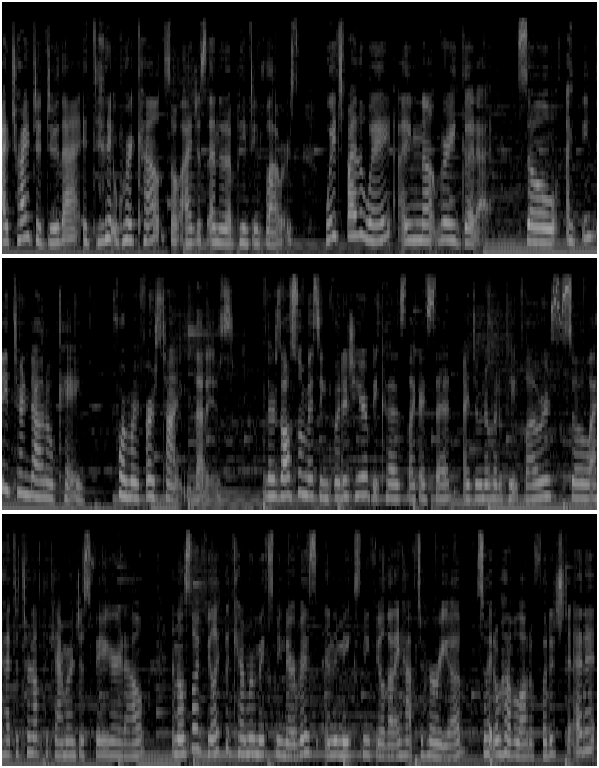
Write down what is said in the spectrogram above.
I tried to do that, it didn't work out, so I just ended up painting flowers, which by the way, I'm not very good at. So I think they turned out okay. For my first time, that is. There's also missing footage here because, like I said, I don't know how to paint flowers, so I had to turn off the camera and just figure it out. And also, I feel like the camera makes me nervous and it makes me feel that I have to hurry up, so I don't have a lot of footage to edit.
